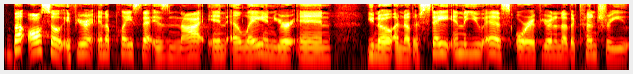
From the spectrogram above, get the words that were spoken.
But also, if you're in a place that is not in LA and you're in, you know, another state in the US or if you're in another country,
